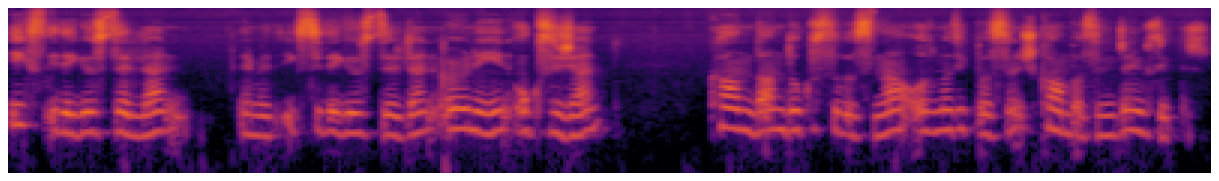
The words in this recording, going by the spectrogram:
X ile gösterilen evet X ile gösterilen örneğin oksijen kandan doku sıvısına ozmotik basınç kan basıncından yüksektir.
